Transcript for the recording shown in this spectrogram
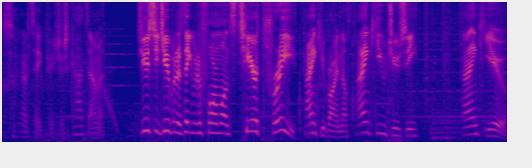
So I gotta take pictures. God damn it. Juicy Jupiter, thank you for the four months. Tier three. Thank you, Brian. No, thank you, Juicy. Thank you.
